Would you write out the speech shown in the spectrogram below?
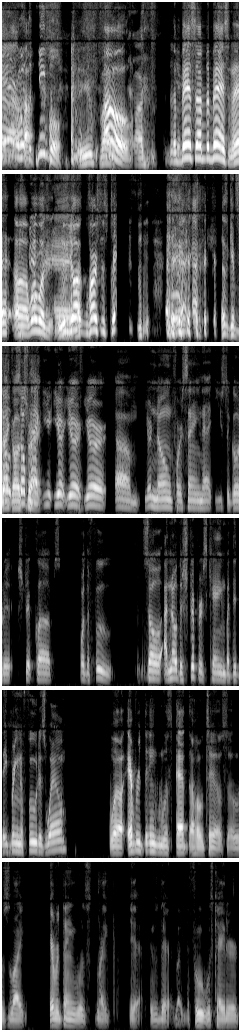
share with the people. You funny. Oh, the best of the best, man. Uh, what was it? New York versus Texas. let's get so back on so track. Pat, you, you're you're you're um you're known for saying that you used to go to strip clubs for the food. So I know the strippers came, but did they bring the food as well? well, everything was at the hotel, so it was like everything was like, yeah, it was there. Like the food was catered.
